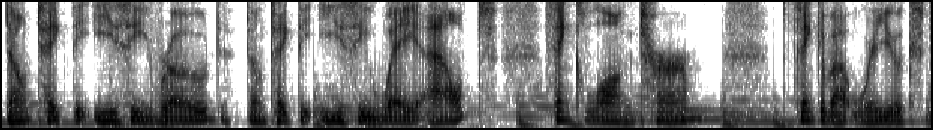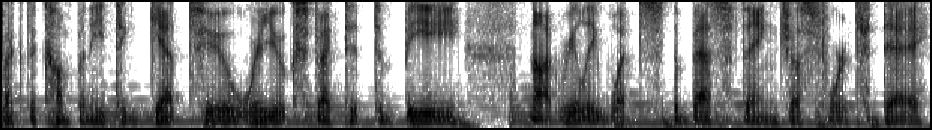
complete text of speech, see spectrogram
Don't take the easy road. Don't take the easy way out. Think long term. Think about where you expect the company to get to, where you expect it to be, not really what's the best thing just for today.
